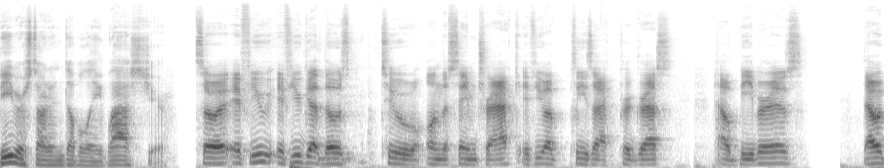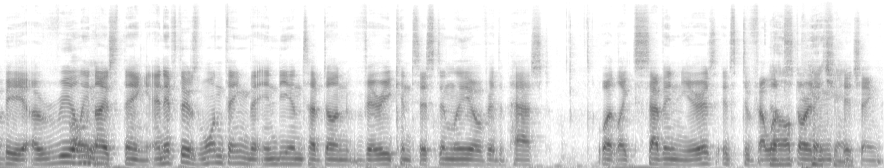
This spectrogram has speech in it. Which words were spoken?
Bieber started in double A last year. So if you if you get those two on the same track, if you have Plesac progress how Bieber is, that would be a really Oh, yeah. nice thing. And if there's one thing the Indians have done very consistently over the past what like seven years, it's developed Develop starting pitching. pitching.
